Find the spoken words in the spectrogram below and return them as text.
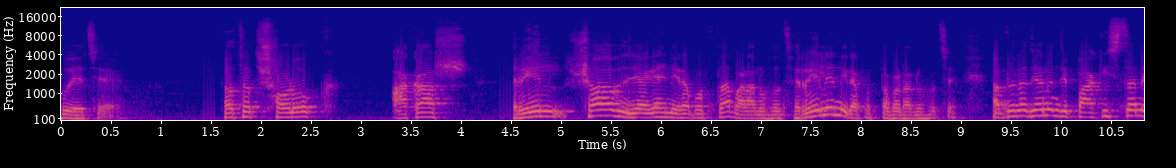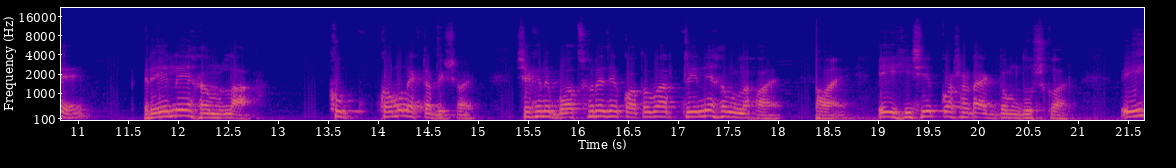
হয়েছে। অর্থাৎ সড়ক, আকাশ, রেল সব জায়গায় নিরাপত্তা বাড়ানো হচ্ছে, রেলের নিরাপত্তা বাড়ানো হচ্ছে। আপনারা জানেন যে পাকিস্তানে রেলে হামলা খুব কমন একটা বিষয়। সেখানে বছরে যে কতবার ট্রেনে হামলা হয় হয়, এই হিসেব কষাটা একদম দুষ্কর। এই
